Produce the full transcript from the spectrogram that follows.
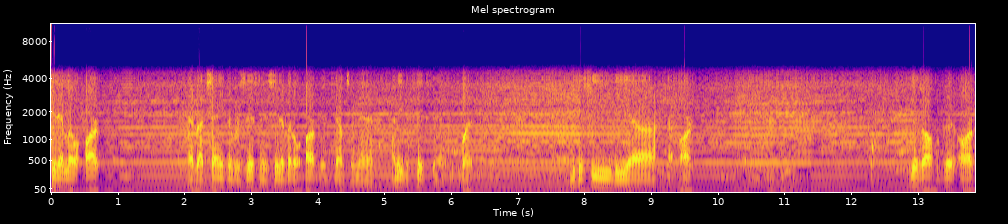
see that little arc? As I change the resistance, see the little arc that jumps in there. I need to fix that, but you can see the uh, the arc. Gives off a good arc.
